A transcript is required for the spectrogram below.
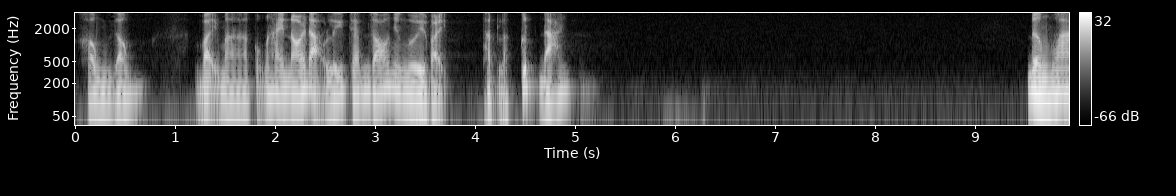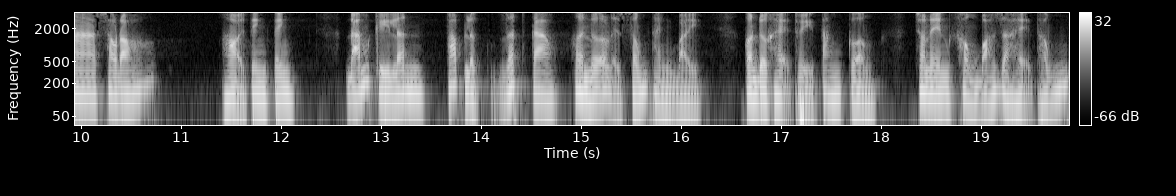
không giống. Vậy mà cũng hay nói đạo lý chém gió như người vậy. Thật là cứt đái. Đường Hoa sau đó hỏi Tinh Tinh. Đám kỳ lân pháp lực rất cao, hơn nữa lại sống thành bầy, còn được hệ thủy tăng cường, cho nên không bó ra hệ thống.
